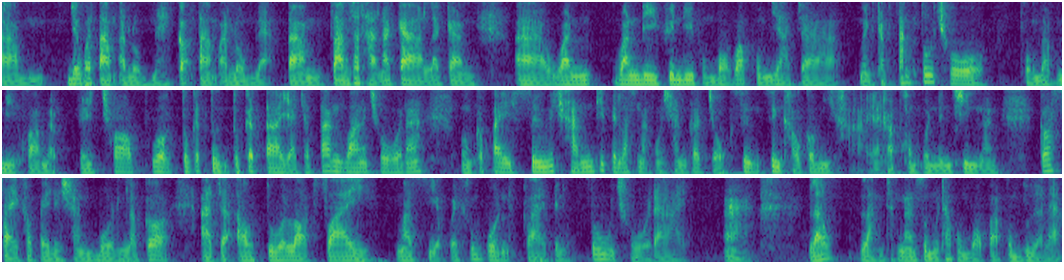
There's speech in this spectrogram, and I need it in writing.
ตามเรียกว่าตามอารมณ์ไหมก็ตามอารมณ์แหละตามตามสถานการณ์ละกันวันวันดีคืนดีผมบอกว่าผมอยากจะเหมือนกับตั้งตู้โชว์ผมแบบมีความแบบชอบพวกตุ๊กตุนตุ๊กตาอยากจะตั้งวางโชว์นะ ผมก็ไปซื้อชั้นที่เป็นลักษณะของชั้นกระจก ซึ่งซึ่งเขาก็มีขายนะครับคอมโพเนนต์ชิ้นนั้น ก็ใส่เข้าไปในชั้นบน แล้วก็อาจจะเอาตัวหลอดไฟมาเสียบไว้ข้างบนกลายเป็นตู้โชว์ได้อ่าแล้วหลังจากนั้นสมมติถ้าผมบอกว่าผมเบื่อแล้ว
